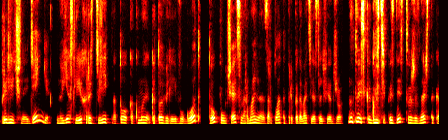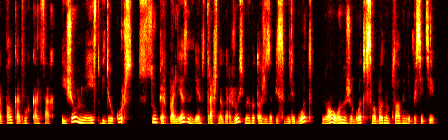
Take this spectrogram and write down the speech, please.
приличные деньги, но если их разделить на то, как мы готовили его год, то получается нормальная зарплата преподавателя сольфеджио. Ну, то есть, как бы, типа, здесь тоже, знаешь, такая палка о двух концах. И еще у меня есть видеокурс, супер полезный, я им страшно горжусь, мы его тоже записывали год, но он уже год в свободном плавании по сети.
